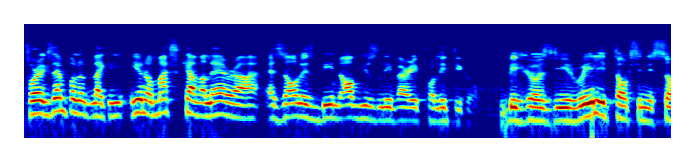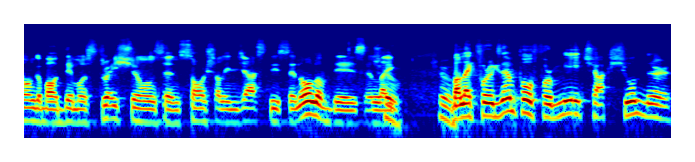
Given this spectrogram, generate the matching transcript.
for example like you know max cavalera has always been obviously very political because he really talks in his song about demonstrations and social injustice and all of this and true, like true. but like for example for me chuck Schuldiner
